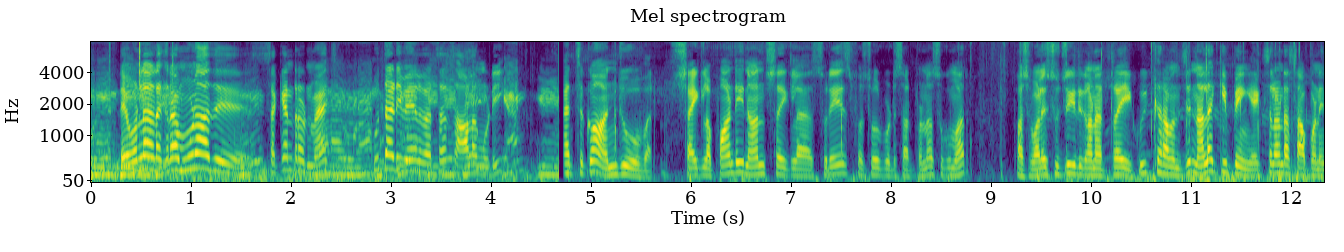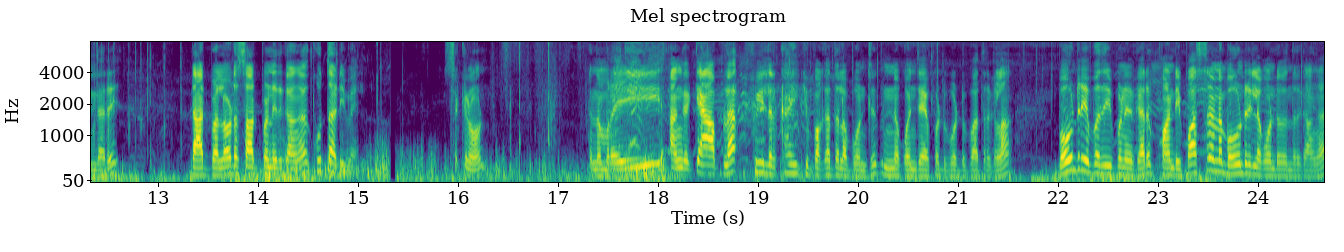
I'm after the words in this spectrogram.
ஒன்றில் நடக்கிற மூணாவது செகண்ட் ரவுண்ட் மேட்ச் கூத்தாடி வேல் வர்சஸ் ஆலங்குடி. மேட்ச்சுக்கும் அஞ்சு ஓவர் ஸ்ட்ரைக்கில் பாண்டி நான் ஸ்ட்ரைக்கில் சுரேஷ். ஃபர்ஸ்ட் ஓவர் போட்டு ஸ்டார்ட் பண்ணால் சுகுமார். ஃபர்ஸ்ட் பாலே சுச்சிக்கிட்டுக்கான ட்ரை குயிக்கராக வந்துச்சு. நல்லா கீப்பிங் எக்ஸலண்ட்டாக ஸ்டாப் பண்ணியிருந்தாரு. டாட் பாலோட ஸ்டார்ட் பண்ணியிருக்காங்க கூத்தாடி வேல். செகண்ட் ஒன் இந்த முறை அங்கே கேப்பில் ஃபீல்டர் கைக்கு பக்கத்தில் போணுச்சு. இன்னும் கொஞ்சம் எஃபர்ட் போட்டு பார்த்துருக்கலாம். பவுண்டரியை பதிவு பண்ணியிருக்காரு பாண்டி. ஃபஸ்ட் ரன்னை பவுண்டரியில் கொண்டு வந்திருக்காங்க.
